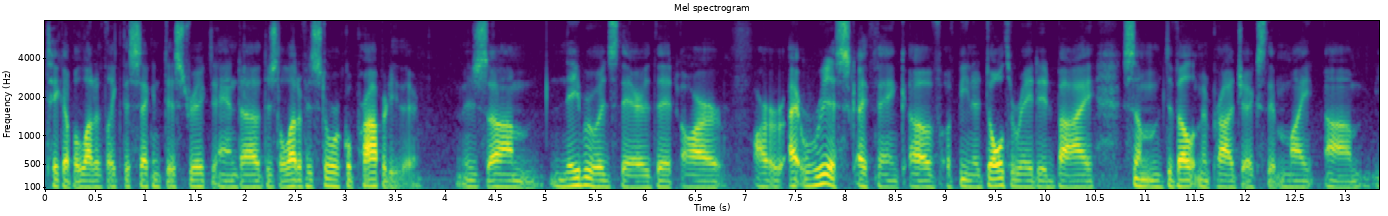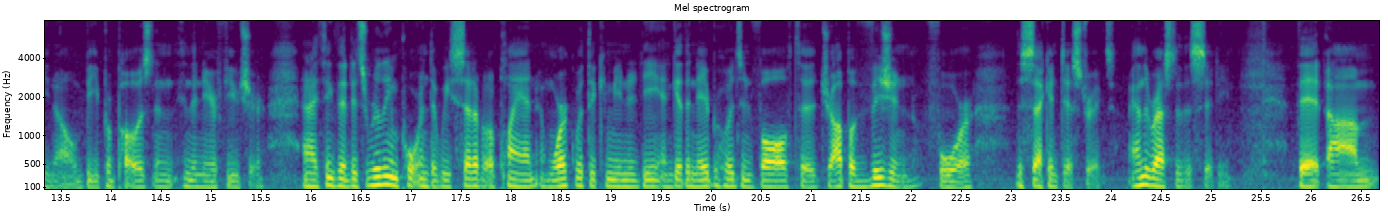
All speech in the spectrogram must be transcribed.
take up a lot of like the second district and uh, there's a lot of historical property there. There's um, neighborhoods there that are are at risk, I think, of, of being adulterated by some development projects that might, um, you know, be proposed in, in the near future. And I think that it's really important that we set up a plan and work with the community and get the neighborhoods involved to drop a vision for the second district and the rest of the city that um,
